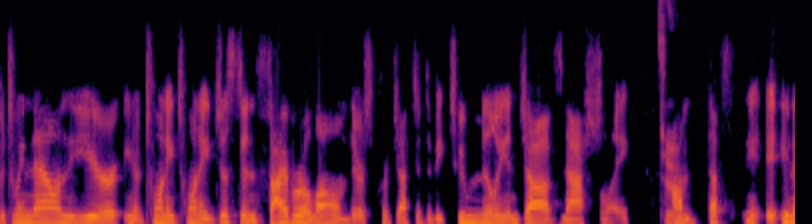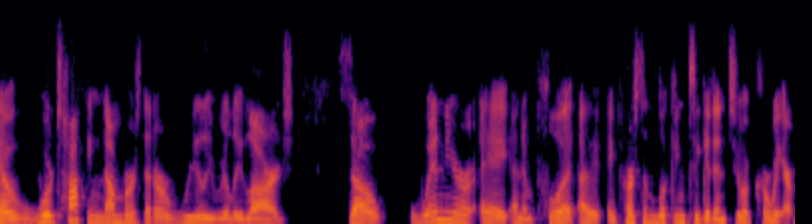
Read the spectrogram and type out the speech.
between now and the year, you know, 2020, just in cyber alone, there's projected to be 2 million jobs nationally. Sure. Um, that's you know, we're talking numbers that are really really large. So when you're a an employee a, a person looking to get into a career,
